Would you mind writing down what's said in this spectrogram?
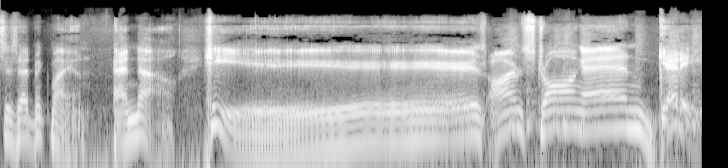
This is Ed McMahon. And now, here's Armstrong and Getty.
